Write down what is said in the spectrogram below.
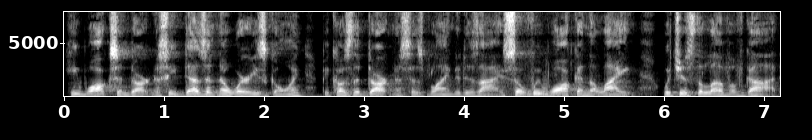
he walks in darkness. He doesn't know where he's going because the darkness has blinded his eyes. So if we mm-hmm. walk in the light, which is the love of God,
